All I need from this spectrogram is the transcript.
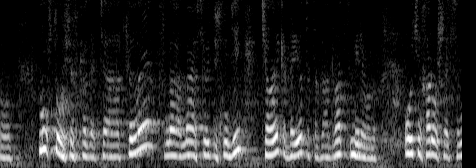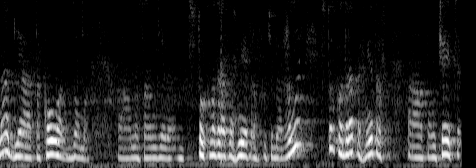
Вот. Ну, что еще сказать. А, цена, цена на сегодняшний день человека дает это за 20 миллионов. Очень хорошая цена для такого дома. А, на самом деле 100 квадратных метров у тебя жилой, 100 квадратных метров а, получается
